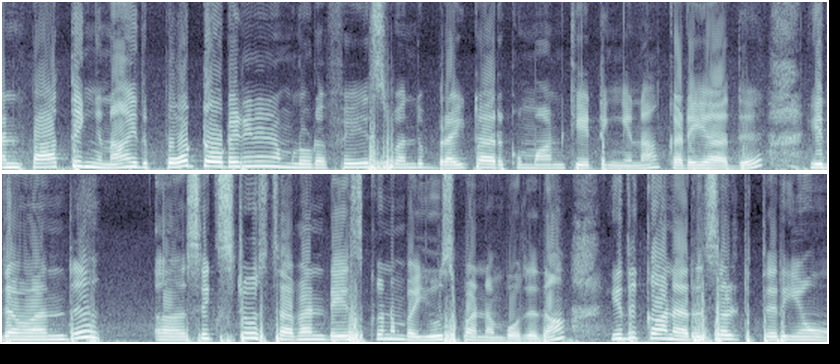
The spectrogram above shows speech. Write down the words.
அண்ட் பார்த்தீங்கன்னா இது போட்ட உடனே நம்மளோட ஃபேஸ் வந்து பிரைட்டாக இருக்குமான்னு கேட்டிங்கன்னா கிடையாது. இதை வந்து சிக்ஸ் டு செவன் டேஸ்க்கு நம்ம யூஸ் பண்ணும்போது தான் இதுக்கான ரிசல்ட் தெரியும்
